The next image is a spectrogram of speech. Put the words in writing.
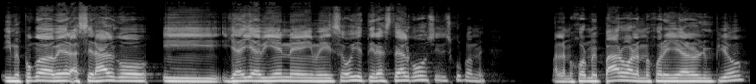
Y me pongo a ver, hacer algo y ya ella viene y me dice, oye, ¿tiraste algo? "Oh, sí, discúlpame. A lo mejor me paro, a lo mejor ella lo limpió.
